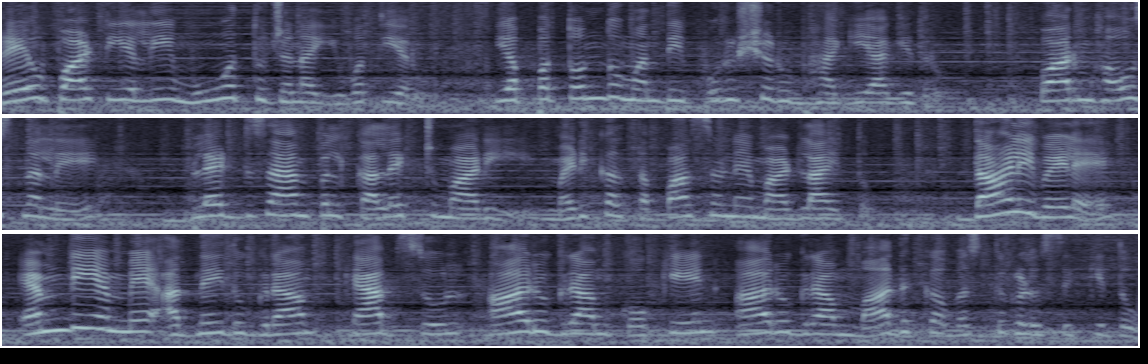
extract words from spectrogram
ರೇವ್ ಪಾರ್ಟಿಯಲ್ಲಿ ಮೂವತ್ತು ಜನ ಯುವತಿಯರು, ಎಪ್ಪತ್ತೊಂದು ಮಂದಿ ಪುರುಷರು ಭಾಗಿಯಾಗಿದ್ದರು ಫಾರ್ಮ್ ಹೌಸ್ನಲ್ಲೇ ಬ್ಲಡ್ ಸ್ಯಾಂಪಲ್ ಕಲೆಕ್ಟ್ ಮಾಡಿ ಮೆಡಿಕಲ್ ತಪಾಸಣೆ ಮಾಡಲಾಯಿತು. ದಾಳಿ ವೇಳೆ ಎಂಡಿಎಂಎ ಹದಿನೈದು ಗ್ರಾಂ ಕ್ಯಾಪ್ಸೂಲ್, ಆರು ಗ್ರಾಂ ಕೊಕೇನ್, ಆರು ಗ್ರಾಂ ಮಾದಕ ವಸ್ತುಗಳು ಸಿಕ್ಕಿದ್ದು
